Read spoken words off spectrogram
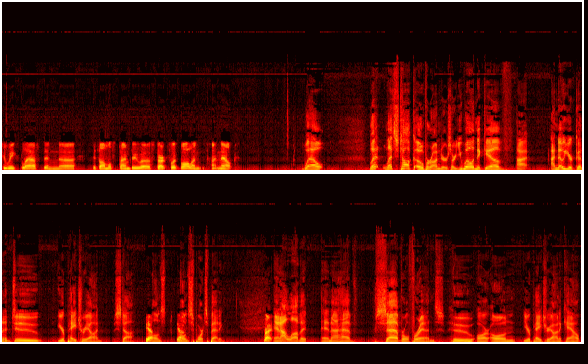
two weeks left, and uh, it's almost time to uh, start football and hunting elk. Well, let let's talk over unders. Are you willing to give? I I know you're going to do your Patreon stuff Yeah. on Yeah. on sports betting, Right. and I love it. And I have several friends who are on your Patreon account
